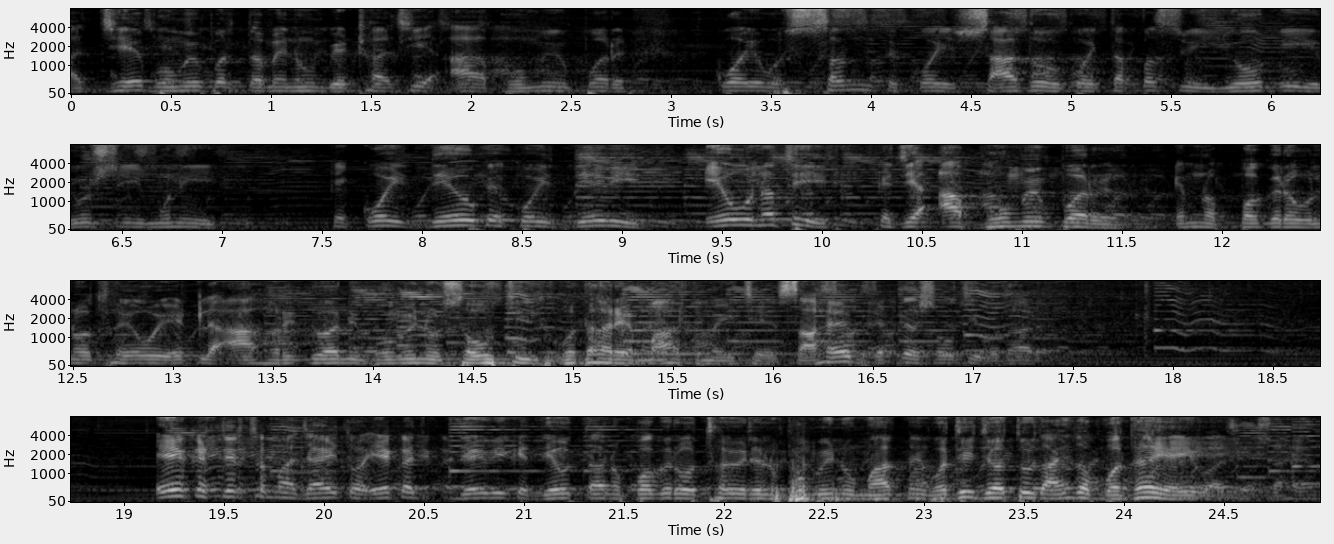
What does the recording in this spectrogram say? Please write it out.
આ જે ભૂમિ ઉપર તમે હું બેઠા છીએ, આ ભૂમિ ઉપર કોઈ સંત, કોઈ સાધુ, કોઈ તપસ્વી, યોગી, ઋષિ, મુનિ કે કોઈ દેવ કે કોઈ દેવી એવું નથી કે જે આ ભૂમિ ઉપર એમનો પગરવ ન થયો હોય. એટલે આ હરિદ્વારની ભૂમિનું સૌથી વધારે મહાત્મય છે. સાહેબ, એટલે સૌથી વધારે. એક તીર્થમાં જાય તો એક જ દેવી કે દેવતાનો પગરો થયો એટલે ભૂમિનું મહાત્મ્ય વધી જતું અહીં તો બધા આવ્યા છે સાહેબ.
